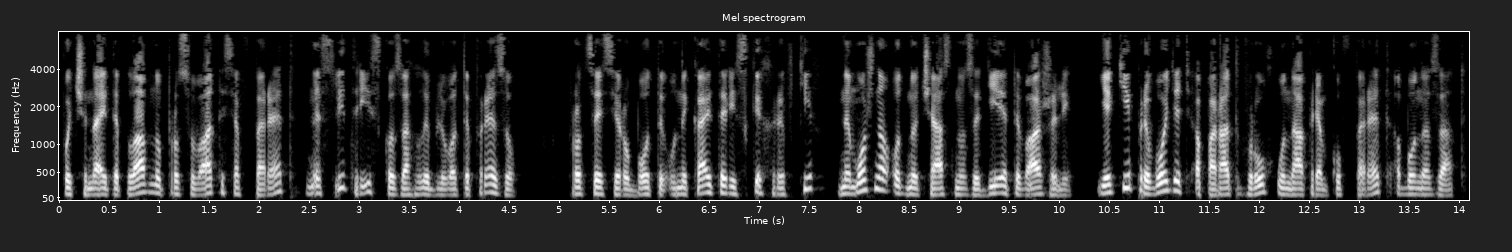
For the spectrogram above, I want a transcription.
починайте плавно просуватися вперед, не слід різко заглиблювати фрезу. В процесі роботи уникайте різких ривків, не можна одночасно задіяти важелі, які приводять апарат в рух у напрямку вперед або назад.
